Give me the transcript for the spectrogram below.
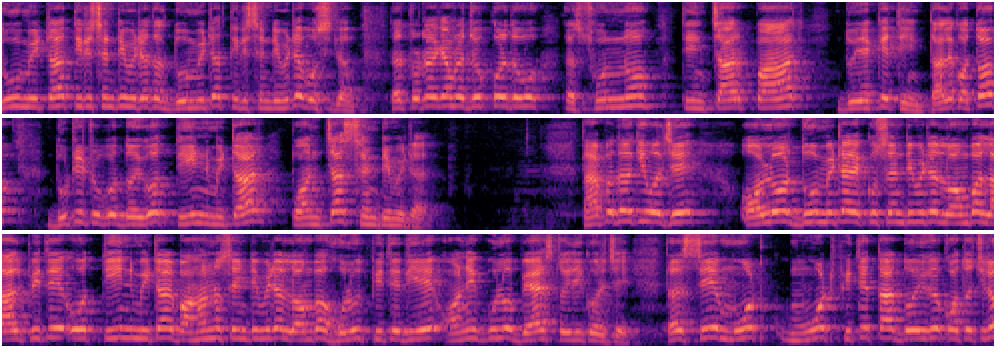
দু মিটার তিরিশ সেন্টিমিটার, তাহলে দু মিটার তিরিশ সেন্টিমিটার বসিলাম তাহলে টোটালকে আমরা যোগ করে দেবো। তাহলে শূন্য, তিন চার, পাঁচ, দুই, একে তিন। তাহলে কত? দুটি টুকরোর দৈর্ঘ্য তিন মিটার পঞ্চাশ সেন্টিমিটার। তারপর দেখো কী বলছে? অলর দু মিটার একুশ সেন্টিমিটার লম্বা লাল ফিতে ও তিন মিটার বাহান্ন সেন্টিমিটার লম্বা হলুদ ফিতে দিয়ে অনেকগুলো ব্যাস তৈরি করেছে। তাহলে সে মোট মোট ফিতে তার দৈর্ঘ্য কত ছিল?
